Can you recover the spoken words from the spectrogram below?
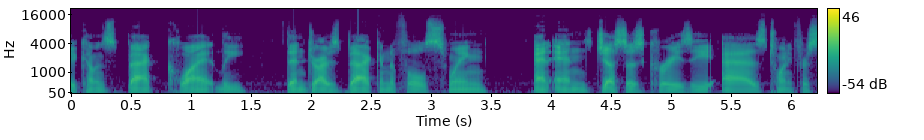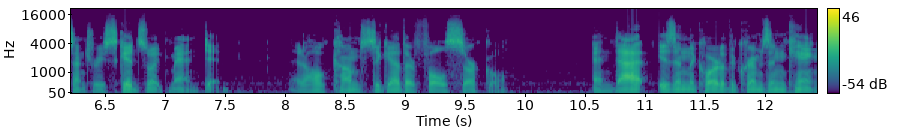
It comes back quietly, then drives back into full swing, and ends just as crazy as 21st Century Schizoid Man did. It all comes together full circle. And that is in the Court of the Crimson King.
